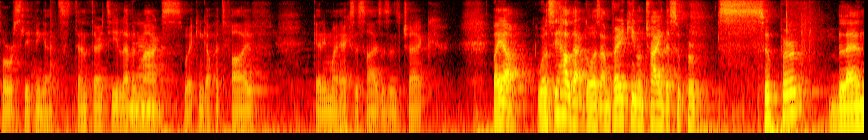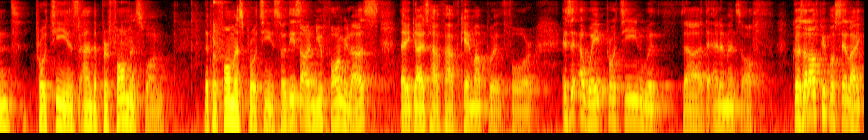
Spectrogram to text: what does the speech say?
for sleeping at 10:30, 11 Yeah. max, waking up at 5, getting my exercises in check. But yeah, we'll see how that goes. I'm very keen on trying the super super blend proteins and the performance one, the performance proteins. So these are new formulas that you guys have have came up with for. Is it a whey protein with the the elements of? Because a lot of people say like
